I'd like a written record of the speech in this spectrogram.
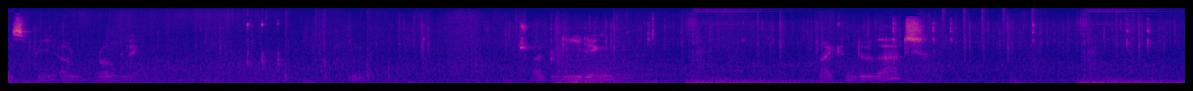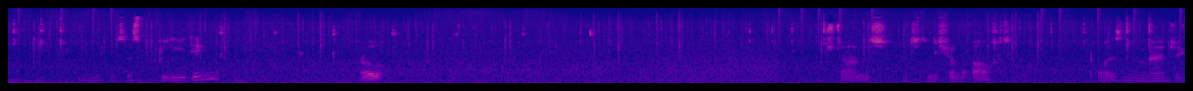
this be a rolling? Hmm. Try bleeding. I can do that. This is bleeding. Oh. Erstaunlich. Hatte ich die nicht verbraucht? Poison Magic.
